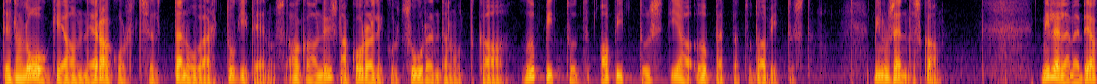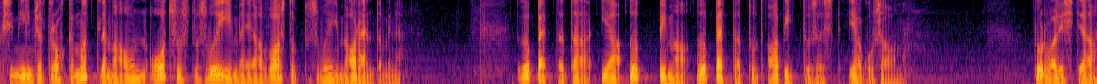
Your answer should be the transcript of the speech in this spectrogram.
tehnoloogia on erakordselt tänuväärt tugiteenus, aga on üsna korralikult suurendanud ka õpitud abitust ja õpetatud abitust. minus endas ka. Millele me peaksime ilmselt rohkem mõtlema, on otsustusvõime ja vastutusvõime arendamine. õpetada ja õppima õpetatud abitusest jagu saama turvalist ja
